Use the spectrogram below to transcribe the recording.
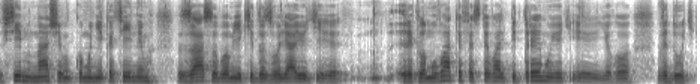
всім нашим комунікаційним засобам, які дозволяють е, рекламувати фестиваль, підтримують і його ведуть.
